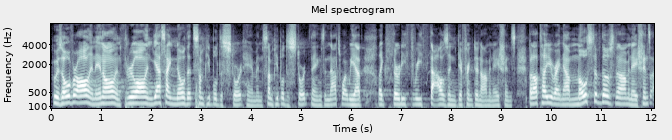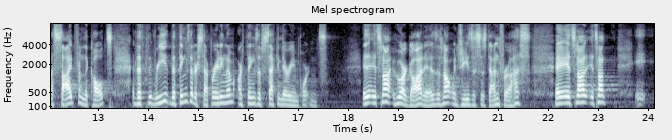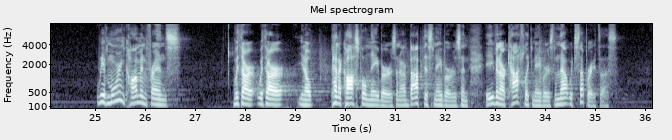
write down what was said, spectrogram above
who is over all and in all and through all. And yes, I know that some people distort him and some people distort things, and that's why we have like 33,000 different denominations. But I'll tell you right now, most of those denominations, aside from the cults, the, three, the things that are separating them are things of secondary importance. It, it's not who our God is, it's not what Jesus has done for us. It's not, it's not, it, we have more in common, friends, with our, with our, you know, Pentecostal neighbors and our Baptist neighbors and even our Catholic neighbors than that which separates us.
